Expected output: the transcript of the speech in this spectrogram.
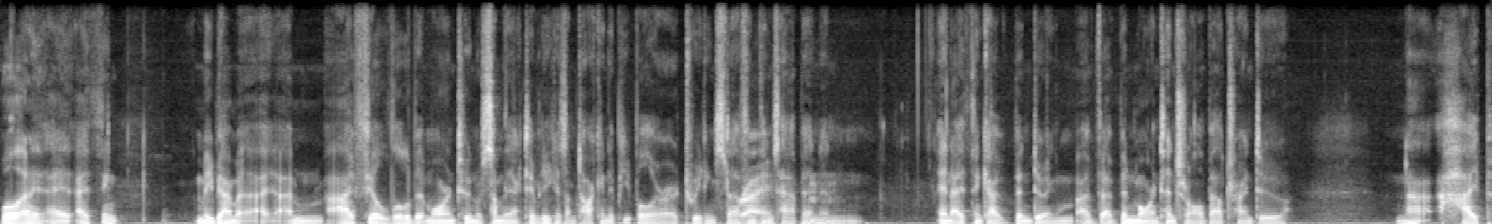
well, I I, I think maybe I'm I, I'm I feel a little bit more in tune with some of the activity because I'm talking to people or tweeting stuff and things happen Mhm. and and I think I've been doing I've I've been more intentional about trying to not hype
